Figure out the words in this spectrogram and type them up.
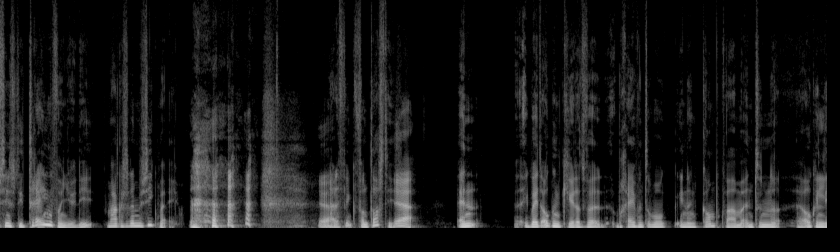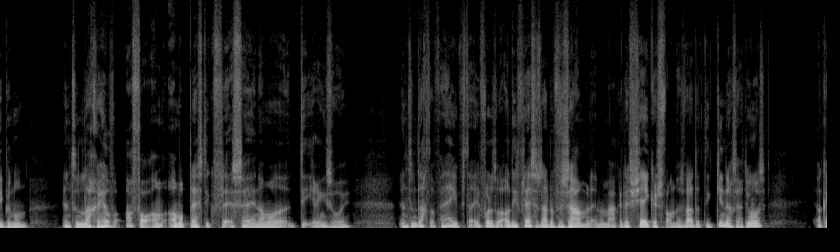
sinds die training van jullie maken ze er muziek mee. Ja, ja. dat vind ik fantastisch. ja. En ik weet ook een keer dat we op een gegeven moment ook in een kamp kwamen. En toen, eh, ook in Libanon. En toen lag er heel veel afval. Allemaal, allemaal plastic flessen en allemaal teringzooi. En toen dachten we hé, hey, stel je voor dat we al die flessen zouden verzamelen. En we maken er shakers van. Dus we hadden die kinderen gezegd, jongens, oké,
